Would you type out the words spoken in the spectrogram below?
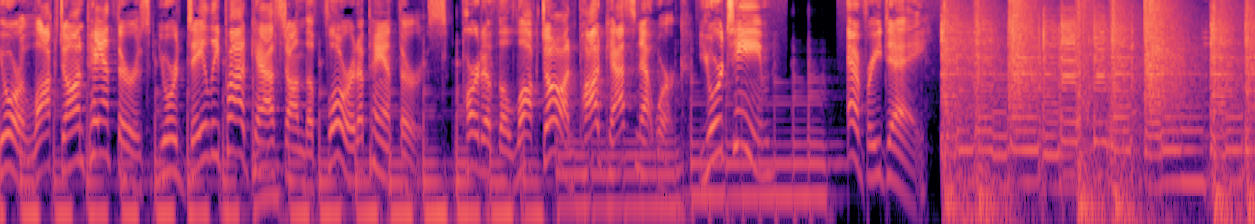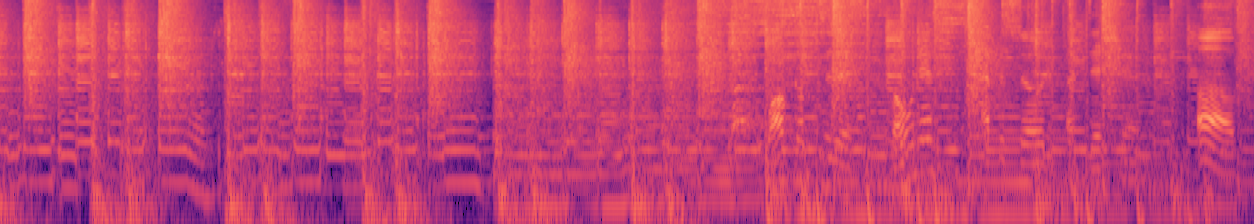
Your Locked On Panthers, your daily podcast on the Florida Panthers. Part of the Locked On Podcast Network. Your team every day. Welcome to this bonus episode edition of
